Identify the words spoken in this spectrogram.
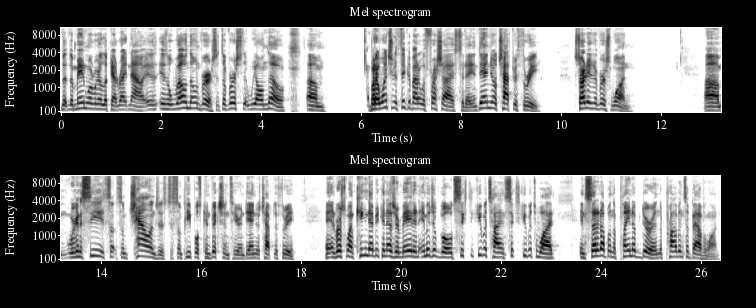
the, the main one we're going to look at right now, is, is a well known verse. It's a verse that we all know. Um, but I want you to think about it with fresh eyes today. In Daniel chapter 3, starting in verse 1, um, we're going to see some, some, challenges to some people's convictions here in Daniel chapter 3. In, verse 1, King Nebuchadnezzar made an image of gold 60 cubits high and 6 cubits wide and set it up on the plain of Dura in the province of Babylon.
